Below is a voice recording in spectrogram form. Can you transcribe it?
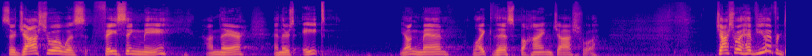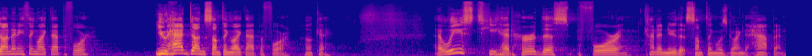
So Joshua was facing me. I'm there, and there's eight young men like this behind Joshua. Joshua, have you ever done anything like that before? You had done something like that before. Okay. At least he had heard this before and kind of knew that something was going to happen.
